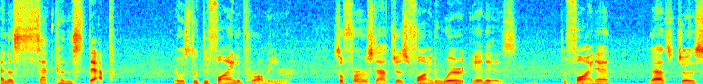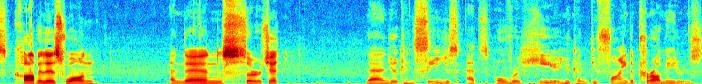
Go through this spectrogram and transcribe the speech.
and the second step it was to define the parameter. So first let's just find where it is. To find it let's just copy this one and then search it. Then you can see just at over here you can define the parameters.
